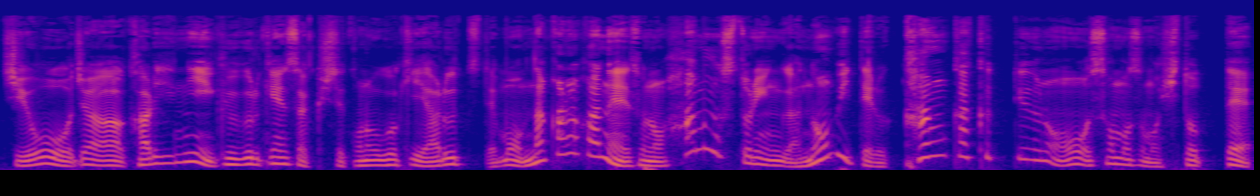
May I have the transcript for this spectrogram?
チを、じゃあ仮に Google 検索してこの動きやるっつっても、なかなかね、そのハムストリングが伸びてる感覚っていうのをそもそも人って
